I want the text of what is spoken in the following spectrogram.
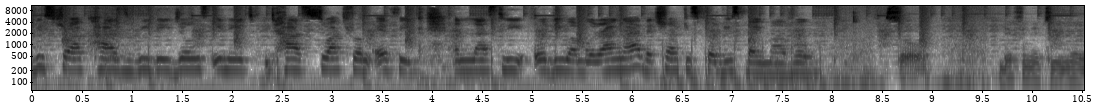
This track has Vide Jones in it. It has Swat from Ethic. And lastly, Odi wa Muranga. The track is produced by Mavo. So definitely you know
